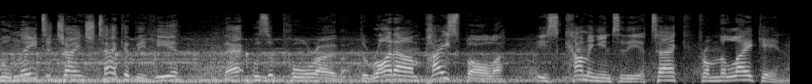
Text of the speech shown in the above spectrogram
will need to change tack a bit here. That was a poor over. The right arm pace bowler is coming into the attack from the lake end.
